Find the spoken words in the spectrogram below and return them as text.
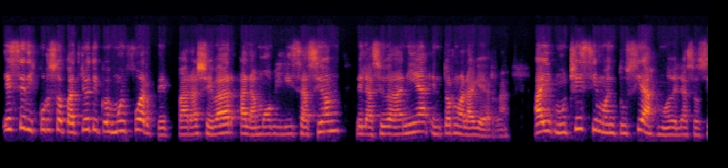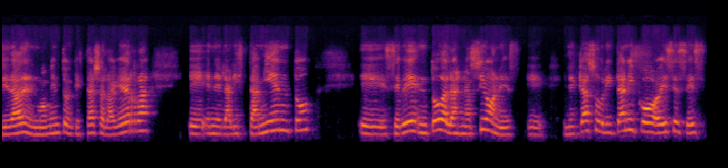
ese discurso patriótico es muy fuerte para llevar a la movilización de la ciudadanía en torno a la guerra. Hay muchísimo entusiasmo de la sociedad en el momento en que estalla la guerra, eh, en el alistamiento, eh, se ve en todas las naciones. Eh, en el caso británico a veces es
